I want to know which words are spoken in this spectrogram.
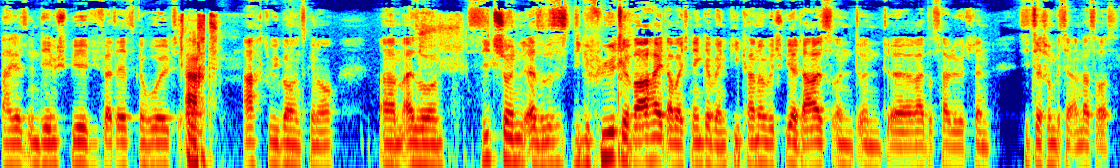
hat jetzt in dem Spiel, wie viel hat er jetzt geholt? Acht. Äh, acht Rebounds, genau. Ähm, also sieht schon, also das ist die gefühlte Wahrheit, aber ich denke, wenn Kikanovic wieder da ist und und äh, Radosavljevic, dann sieht's ja schon ein bisschen anders aus.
